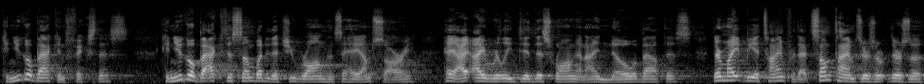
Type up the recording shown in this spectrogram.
can you go back and fix this? Can you go back to somebody that you wronged and say, hey, I'm sorry? Hey, I, I, really did this wrong and I know about this. There might be a time for that. Sometimes there's, a, there's, a,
